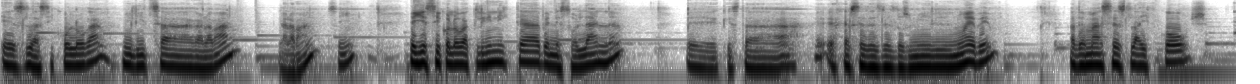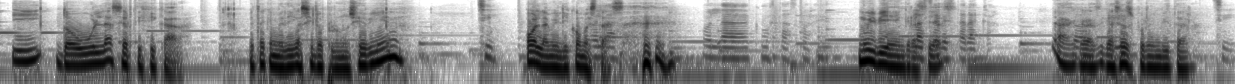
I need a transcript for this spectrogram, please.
es la psicóloga Militza Galabán. Galabán, sí. Ella es psicóloga clínica venezolana eh, que está ejerce desde el 2009. Además es life coach y doula certificada. Ahorita que me diga si lo pronuncié bien. Sí. Hola Mili, ¿cómo estás? Hola, ¿cómo estás, Jorge? Muy bien, gracias. Un placer estar acá. Ah, gracias, gracias por invitar. Sí.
